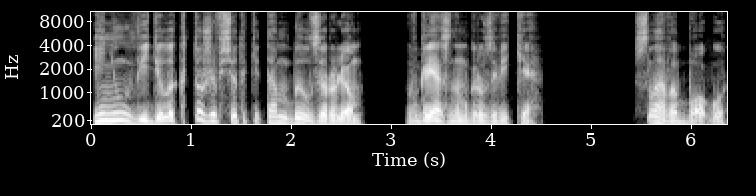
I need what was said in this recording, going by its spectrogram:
и не увидела, кто же все-таки там был за рулем в грязном грузовике. Слава богу,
